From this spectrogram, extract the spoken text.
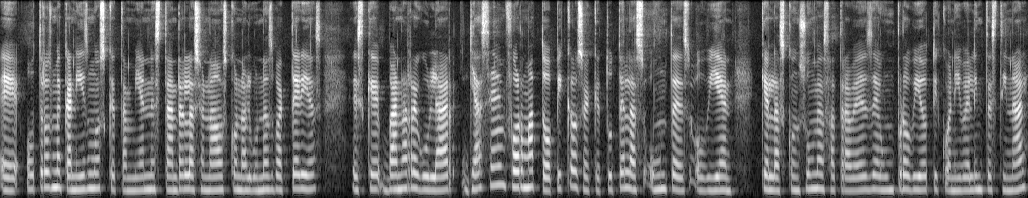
eh, otros mecanismos que también están relacionados con algunas bacterias es que van a regular, ya sea en forma tópica, o sea que tú te las untes o bien que las consumes a través de un probiótico a nivel intestinal,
